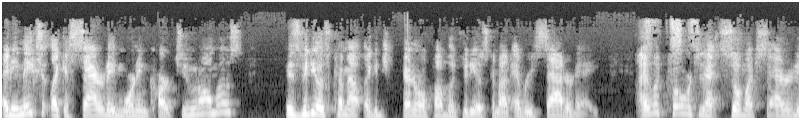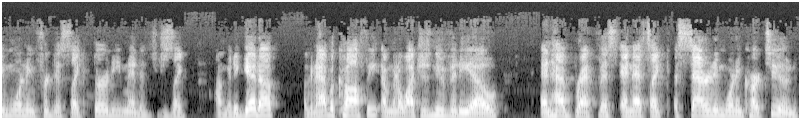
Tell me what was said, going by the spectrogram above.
and he makes it like a Saturday morning cartoon almost. His videos come out like a general public videos come out every Saturday. I look forward to that so much Saturday morning for just like 30 minutes. Just like, I'm going to get up, I'm going to have a coffee, I'm going to watch his new video and have breakfast. And that's like a Saturday morning cartoon.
